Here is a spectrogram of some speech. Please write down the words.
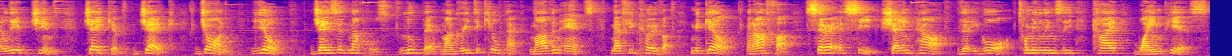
Elliot Jin, Jacob, Jake, John, Yelp, Jason Knuckles, Lupe, Margarita Kilpack, Marvin Ants, Matthew Kova, Miguel, Rafa, Sarah S.C., Shane Power, The Igor, Tommy Lindsay, Kai, Wayne Pierce.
